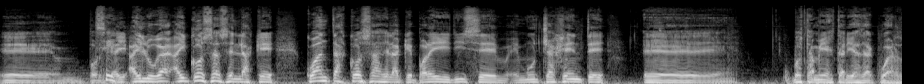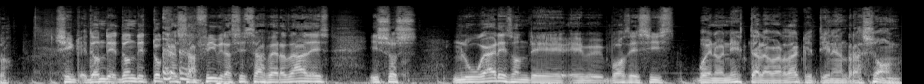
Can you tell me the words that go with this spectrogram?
Eh, porque Sí. hay, hay lugar, hay cosas en las que, cuántas cosas de las que por ahí dice eh, mucha gente, eh, vos también estarías de acuerdo. Sí, donde, donde toca esas fibras, esas verdades, esos lugares donde eh, vos decís, bueno, en esta la verdad que tienen razón,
